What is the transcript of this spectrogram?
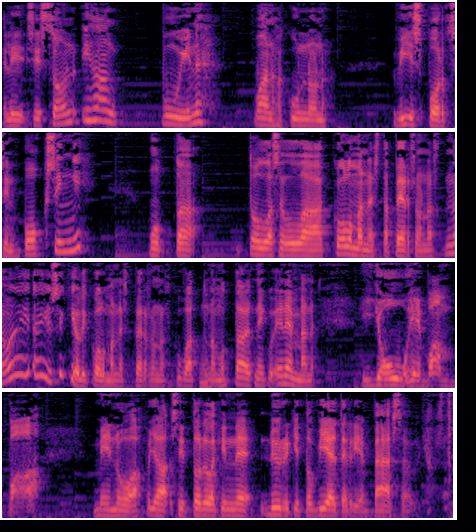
Eli siis se on ihan kuin vanha kunnon Wii Sportsin boxingi, mutta tollasella kolmannesta persoonasta, no ei, ei sekin oli kolmannesta persoonasta kuvattuna, mm. mutta tämä olisi niin kuin enemmän jouhevampaa menoa. Ja sitten todellakin ne nyrkit on vieterien päässä, josta,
